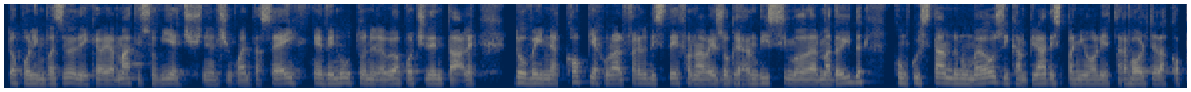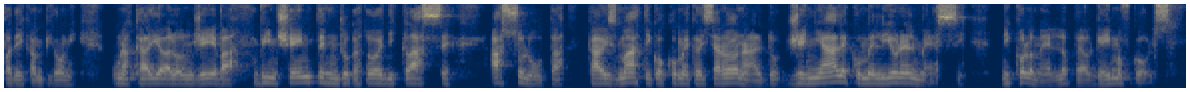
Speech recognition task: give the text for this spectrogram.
Dopo l'invasione dei carri armati sovietici nel 1956 è venuto nell'Europa occidentale, dove in coppia con Alfredo Di Stefano ha reso grandissimo Real Madrid conquistando numerosi campionati spagnoli e tre volte la Coppa dei Campioni. Una carriera longeva, vincente, un giocatore di classe assoluta, carismatico come Cristiano Ronaldo, geniale come Lionel Messi. Niccolò Mello per Game of Goals.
